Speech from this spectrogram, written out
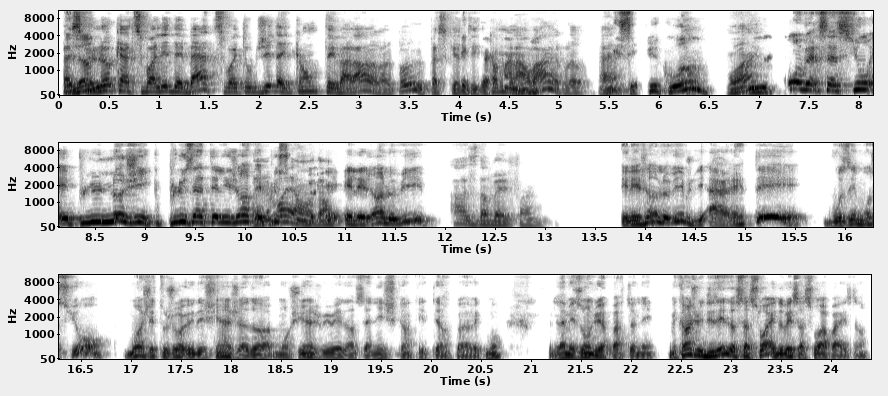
Parce que là, quand tu vas aller débattre, tu vas être obligé d'être contre tes valeurs un peu, parce que tu es comme à l'envers, là. Hein? Mais c'est plus quoi? Ouais. La conversation est plus logique, plus intelligente Ben et plus. Et les gens le vivent. Ah, c'est donc bien le fun. Et les gens le vivent. Je dis, arrêtez vos émotions. Moi, j'ai toujours eu des chiens, j'adore. Mon chien, je vivais dans sa niche quand il était encore avec moi. La maison lui appartenait. Mais quand je lui disais de s'asseoir, il devait s'asseoir, par exemple.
